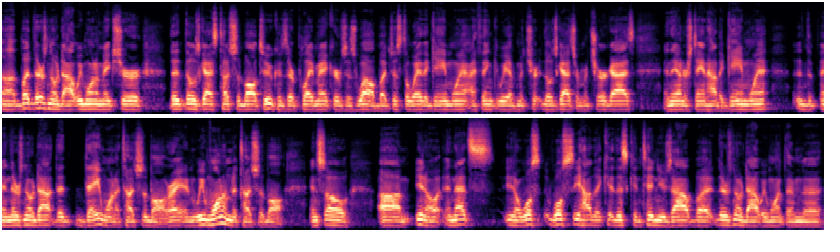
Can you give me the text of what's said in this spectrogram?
uh, but there's no doubt we want to make sure that those guys touch the ball too because they're playmakers as well. But just the way the game went, I think we have mature. Those guys are mature guys and they understand how the game went. And there's no doubt that they want to touch the ball, right? And we want them to touch the ball. And so um, you know, and that's you know we'll we'll see how this continues out, but there's no doubt we want them to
